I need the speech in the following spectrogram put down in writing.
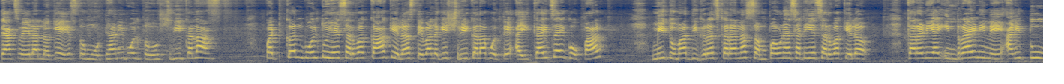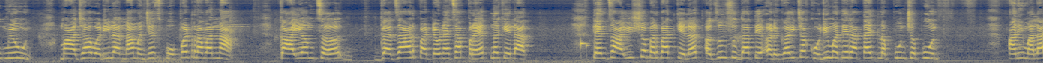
त्याच वेळेला लगेच तो मोठ्याने बोलतो श्रीकला पटकन बोल तू हे सर्व का केलंस? तेव्हा लगेच श्रीकला बोलते ऐकायचं आहे गोपाळ मी तुम्हा दिग्रजकरांना संपवण्यासाठी हे सर्व केलं. कारण या इंद्रायणीने आणि तू मिळून माझ्या वडिलांना म्हणजेच पोपटरावांना कायमचं गजाड पाठवण्याचा प्रयत्न केलात. त्यांचं आयुष्य बर्बाद केलं अजूनसुद्धा ते अडगळीच्या खोलीमध्ये राहत आहेत लपून छपून. आणि मला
